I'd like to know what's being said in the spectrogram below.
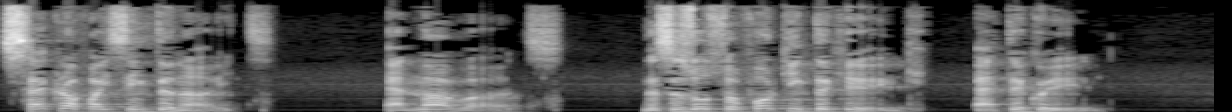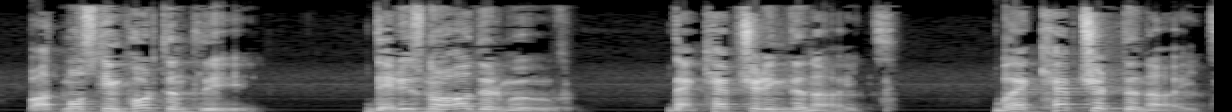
sacrificing the knight. And now what? This is also forking the king and the queen. But most importantly, there is no other move than capturing the knight. Black captured the knight,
